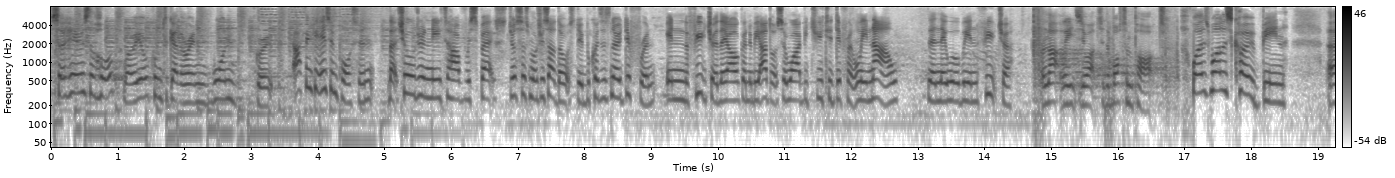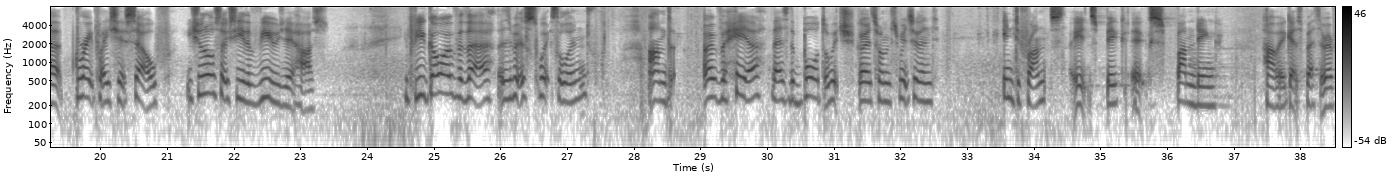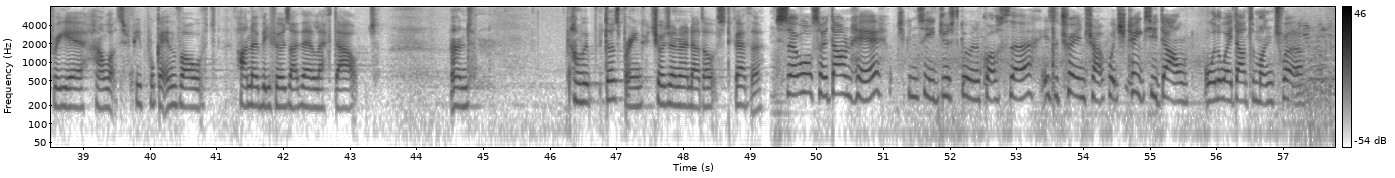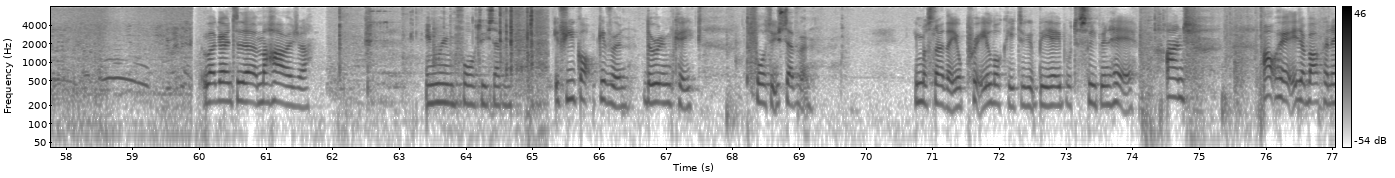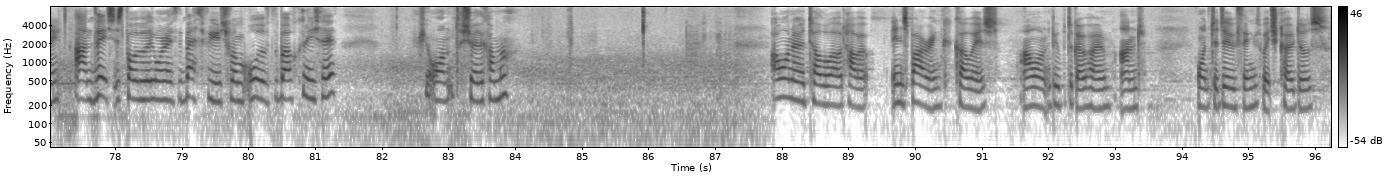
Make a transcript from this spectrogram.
So here's the hub where we all come together in one group. I think it is important that children need to have respect just as much as adults do because it's no different. In the future they are going to be adults so why be treated differently now than they will be in the future? And that leads you up to the bottom part. Well as well as Caux being a great place itself, you should also see the views it has. If you go over there, there's a bit of Switzerland and over here there's the border which goes from Switzerland into France. It's big, expanding, how it gets better every year, how lots of people get involved, how nobody feels like they're left out and how it does bring children and adults together. So also down here, which you can see just going across there, is a train track which takes you down, all the way down to Montreux. We're going to the Maharaja in room 427. If you got given the room key to 427, you must know that you're pretty lucky to be able to sleep in here. And out here is a balcony and this is probably one of the best views from all of the balconies here. If you want to show the camera. I want to tell the world how inspiring Caux is. I want people to go home and want to do things which Caux does.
